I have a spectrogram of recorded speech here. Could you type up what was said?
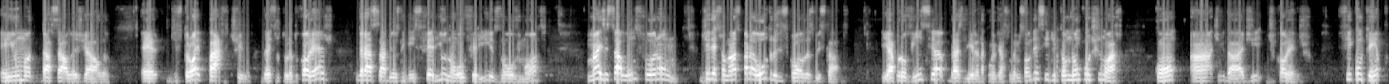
em uma das salas de aula é, destrói parte da estrutura do colégio. Graças a Deus ninguém se feriu, não houve feridos, não houve mortes, mas esses alunos foram direcionados para outras escolas do estado. E a província brasileira da Congregação da Missão decide, então, não continuar com a atividade de colégio. Fica um tempo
